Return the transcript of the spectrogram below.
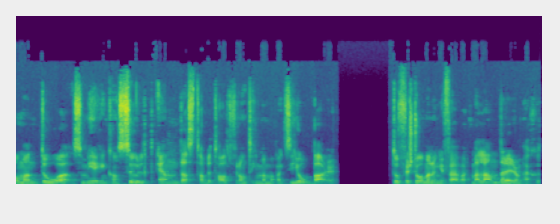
om man då som egen konsult endast tar betalt för de timmar man faktiskt jobbar. Då förstår man ungefär vart man landar i de här 70%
